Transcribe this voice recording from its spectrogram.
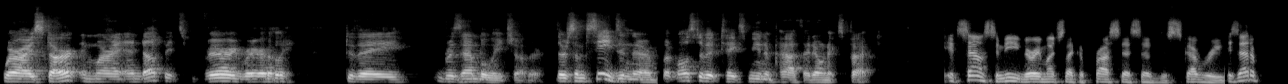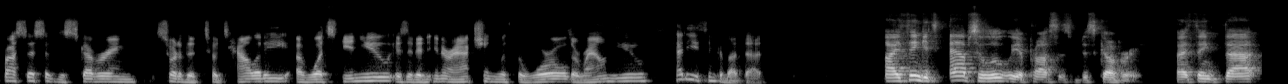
where I start and where I end up, it's very rarely do they resemble each other. There's some seeds in there, but most of it takes me in a path I don't expect. It sounds to me very much like a process of discovery. Is that a process of discovering sort of the totality of what's in you? Is it an interaction with the world around you? How do you think about that? I think it's absolutely a process of discovery. I think that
